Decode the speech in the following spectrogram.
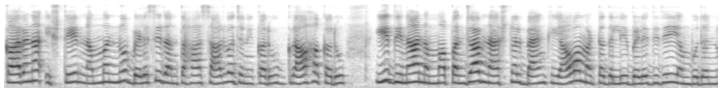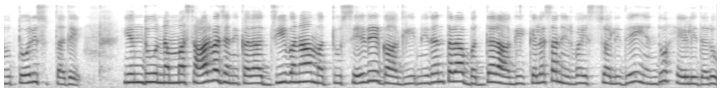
ಕಾರಣ ಇಷ್ಟೇ, ನಮ್ಮನ್ನು ಬೆಳೆಸಿದಂತಹ ಸಾರ್ವಜನಿಕರು, ಗ್ರಾಹಕರು ಈ ದಿನ ನಮ್ಮ ಪಂಜಾಬ್ ನ್ಯಾಷನಲ್ ಬ್ಯಾಂಕ್ ಯಾವ ಮಟ್ಟದಲ್ಲಿ ಬೆಳೆದಿದೆ ಎಂಬುದನ್ನು ತೋರಿಸುತ್ತದೆ ಎಂದು ನಮ್ಮ ಸಾರ್ವಜನಿಕರ ಜೀವನ ಮತ್ತು ಸೇವೆಗಾಗಿ ನಿರಂತರ ಬದ್ಧರಾಗಿ ಕೆಲಸ ನಿರ್ವಹಿಸಲಿದೆ ಎಂದು ಹೇಳಿದರು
